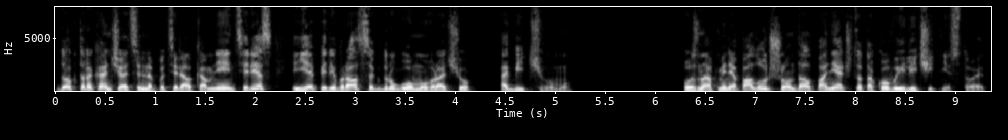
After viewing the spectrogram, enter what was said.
доктор окончательно потерял ко мне интерес, и я перебрался к другому врачу, обидчивому. Узнав меня получше, он дал понять, что такого и лечить не стоит.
